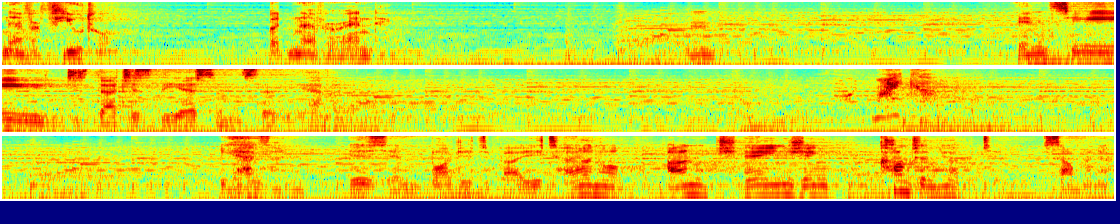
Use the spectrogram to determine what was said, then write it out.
Never futile, but never ending. Indeed, that is the essence of Yevon. Lord Mika, Yevon is embodied by eternal, unchanging continuity, Summoner.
